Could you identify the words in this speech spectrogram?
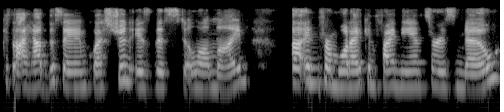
because I had the same question is this still online? Uh, and from what I can find, the answer is no.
